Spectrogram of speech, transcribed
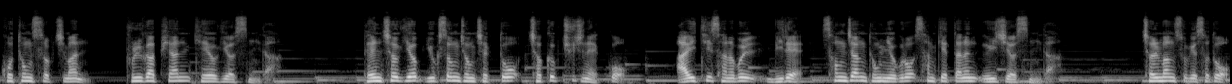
고통스럽지만 불가피한 개혁이었습니다. 벤처기업 육성 정책도 적극 추진했고 IT 산업을 미래 성장 동력으로 삼겠다는 의지였습니다. 절망 속에서도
